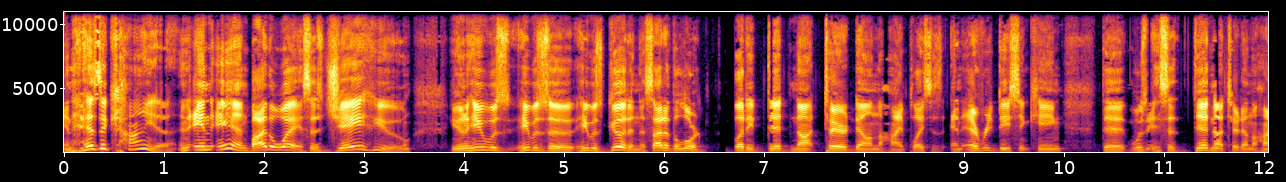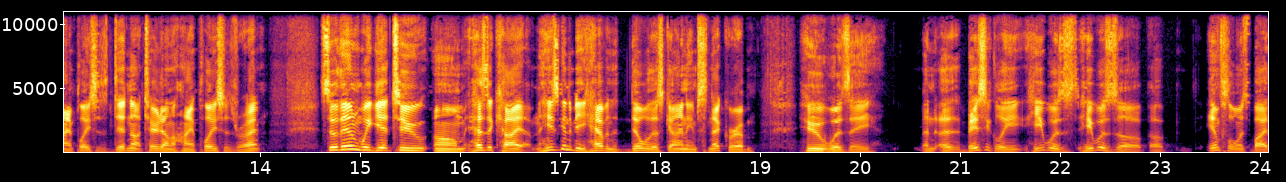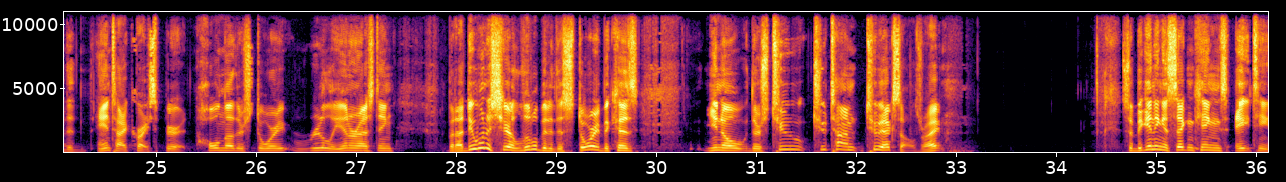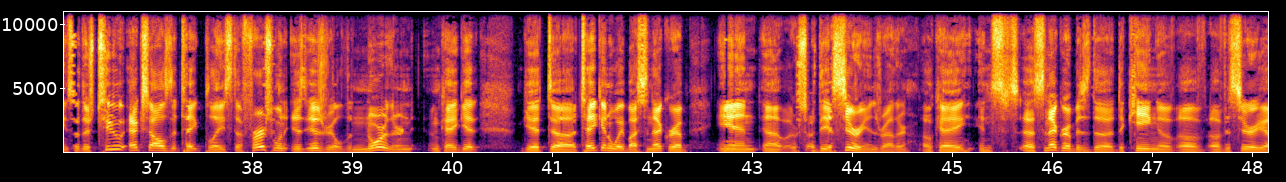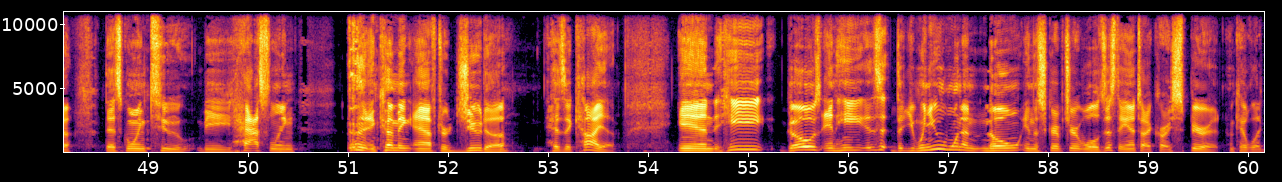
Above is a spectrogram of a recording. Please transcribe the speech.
And Hezekiah, and, and and by the way, it says Jehu, you know, he was he was uh, he was good in the sight of the Lord, but he did not tear down the high places. And every decent king that was, he said, did not tear down the high places, did not tear down the high places, right? So then we get to um, Hezekiah, and he's going to be having to deal with this guy named Sennacherib, who was a, and uh, basically he was he was uh, uh, influenced by the Antichrist spirit. Whole nother story, really interesting. But I do want to share a little bit of this story because, you know, there's two two time two exiles, right? So beginning in 2 Kings 18. So there's two exiles that take place. The first one is Israel, the northern, okay, get get uh, taken away by Sennacherib and uh, the Assyrians rather, okay? And uh, Sennacherib is the, the king of, of, of Assyria that's going to be hassling and coming after Judah, Hezekiah. And he goes and he is when you want to know in the scripture, well, is this the Antichrist spirit? Okay, well, like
